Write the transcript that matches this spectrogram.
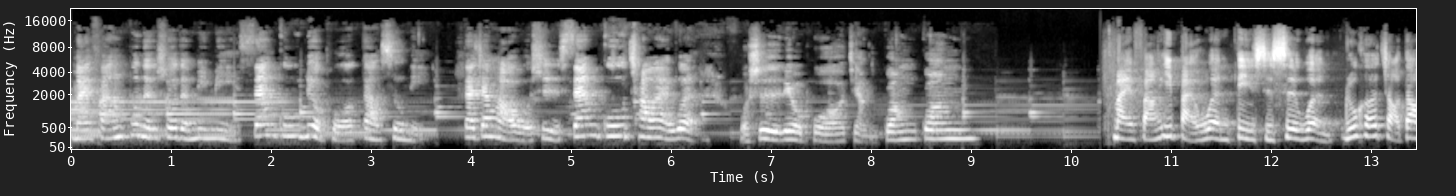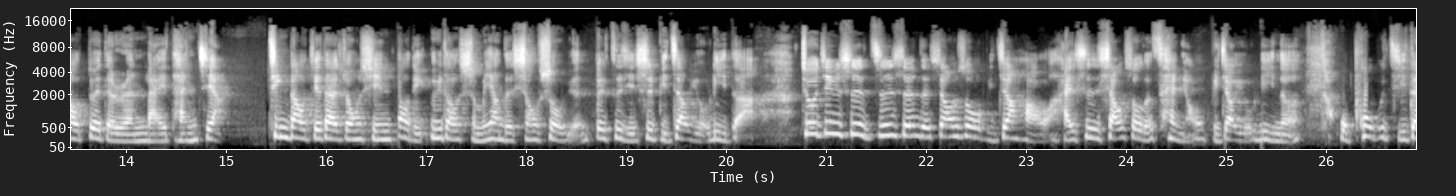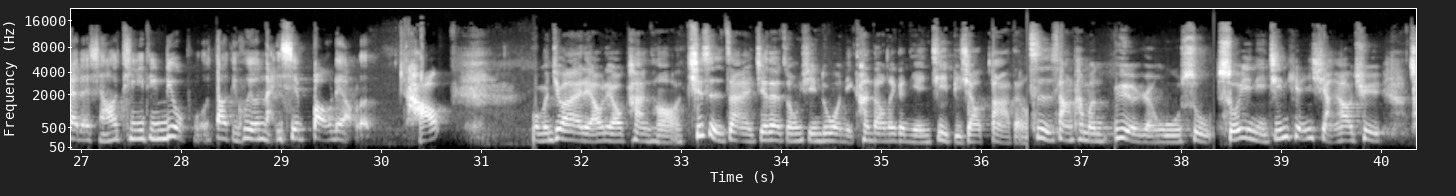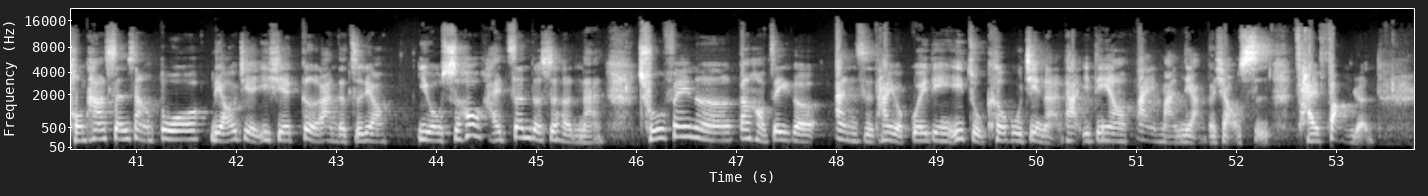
买房不能说的秘密，三姑六婆告诉你。大家好，我是三姑，超爱问。我是六婆蒋光光。买房一百问第十四问：如何找到对的人来谈价？进到接待中心，到底遇到什么样的销售员对自己是比较有利的啊？究竟是资深的销售比较好，还是销售的菜鸟比较有利呢？我迫不及待的想要听一听六婆到底会有哪一些爆料了。好，我们就来聊聊看哈。其实，在接待中心，如果你看到那个年纪比较大的，事实上他们阅人无数，所以你今天想要去从他身上多了解一些个案的资料。有时候还真的是很难，除非呢，刚好这个案子他有规定，一组客户进来，他一定要待满两个小时才放人。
